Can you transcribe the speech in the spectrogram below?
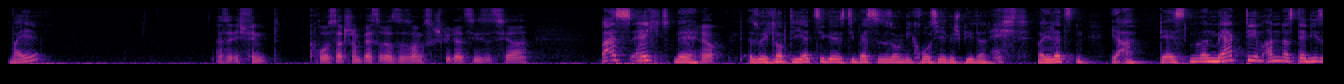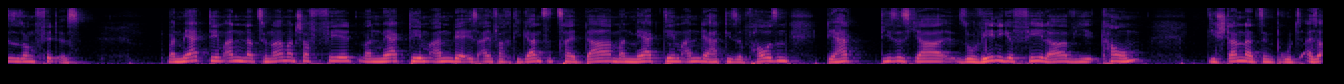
Weil? Also ich finde, Groß hat schon bessere Saisons gespielt als dieses Jahr. Was? Echt? nee. Ja. Also ich glaube, die jetzige ist die beste Saison, die Groß je gespielt hat. Echt? Weil die letzten, ja, der ist, man merkt dem an, dass der diese Saison fit ist. Man merkt dem an, Nationalmannschaft fehlt, man merkt dem an, der ist einfach die ganze Zeit da, man merkt dem an, der hat diese Pausen, der hat dieses Jahr so wenige Fehler wie kaum. Die Standards sind brutal. Also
